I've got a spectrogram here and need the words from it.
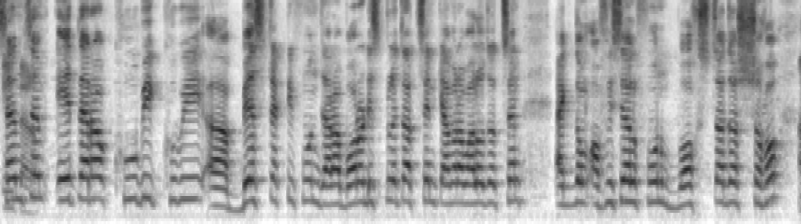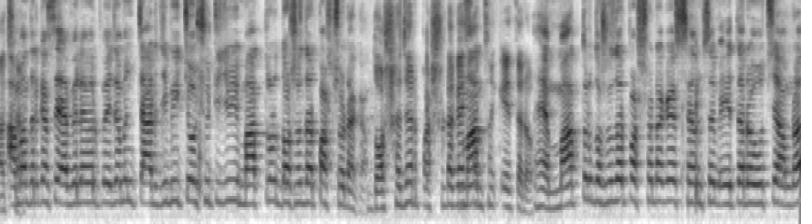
স্যামসাং এ তেরো। খুবই খুবই বেস্ট একটি ফোন যারা বড় ডিসপ্লে চাচ্ছেন ক্যামেরা ভালো চাচ্ছেন একদম অফিসিয়াল ফোন বক্স চার্জার সহ আচ্ছা। আমাদের কাছে অ্যাভেলেবেল পেয়ে যাবেন চার জিবি চৌষট্টি জিবি মাত্র দশ হাজার পাঁচশো টাকা। দশ হাজার পাঁচশো টাকায় মাত- স্যামসাং এ তেরো। হ্যাঁ মাত্র দশ হাজার পাঁচশো টাকায় স্যামসাং এ তেরো হচ্ছে আমরা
